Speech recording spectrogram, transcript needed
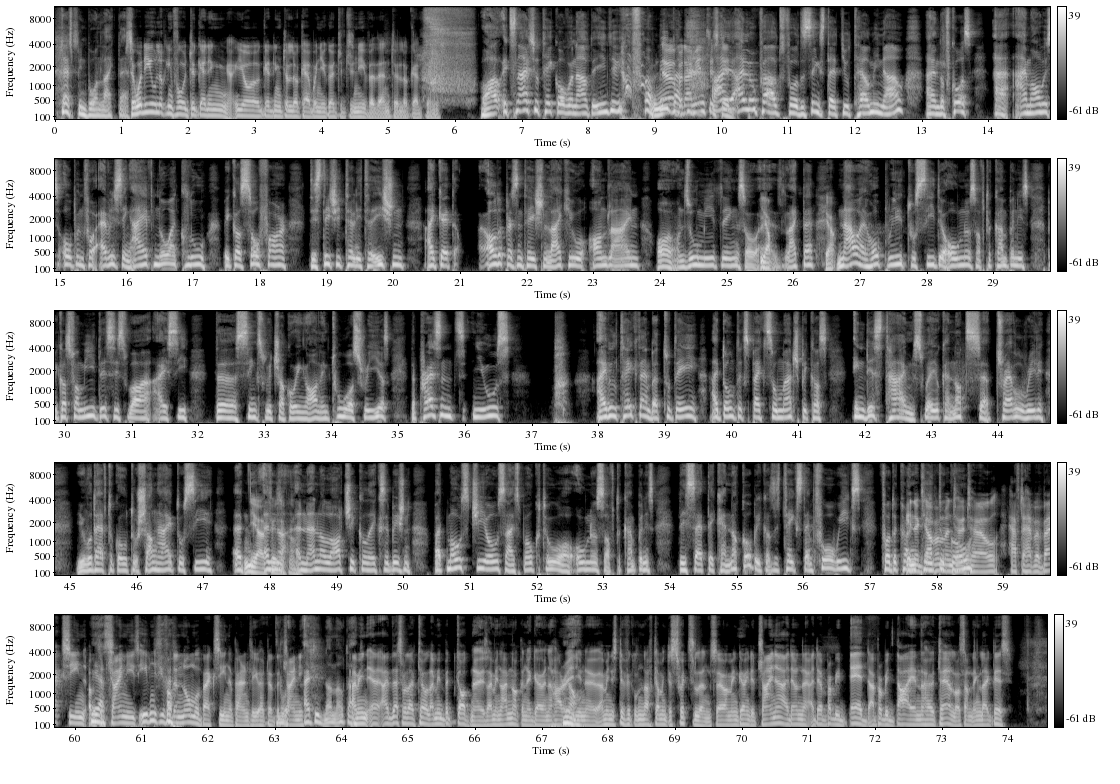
That's been born like that. So, what are you looking forward to getting? You're getting to look at when you go to Geneva, then to look at things. Well, it's nice you take over now the interview from me. No, but I'm interested. I, I look out for the things that you tell me now. And of course, uh, I'm always open for everything. I have no clue because so far this digitalization, I get all the presentation like you online or on Zoom meetings or uh, like that. Yeah. Now I hope really to see the owners of the companies because for me, this is where I see the things which are going on in two or three years. The present news, I will take them, but today I don't expect so much because in these times where you cannot uh, travel really, you would have to go to Shanghai to see a, Yeah, an, an analogical exhibition. But most GOs I spoke to or owners of the companies, they said they cannot go because it takes them four weeks for the In a government hotel, have to have a vaccine of Yes. the Chinese. Even if you've had a normal vaccine, apparently you have to have the Chinese. I did not know that. I mean, uh, I, that's what I've told. I mean, but God knows. I mean, I'm not going to go in a hurry. No. You know, I mean, it's difficult enough coming to Switzerland. So, I mean, going to China, I don't know. I'd probably dead. I'd probably die in the hotel or something like this.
